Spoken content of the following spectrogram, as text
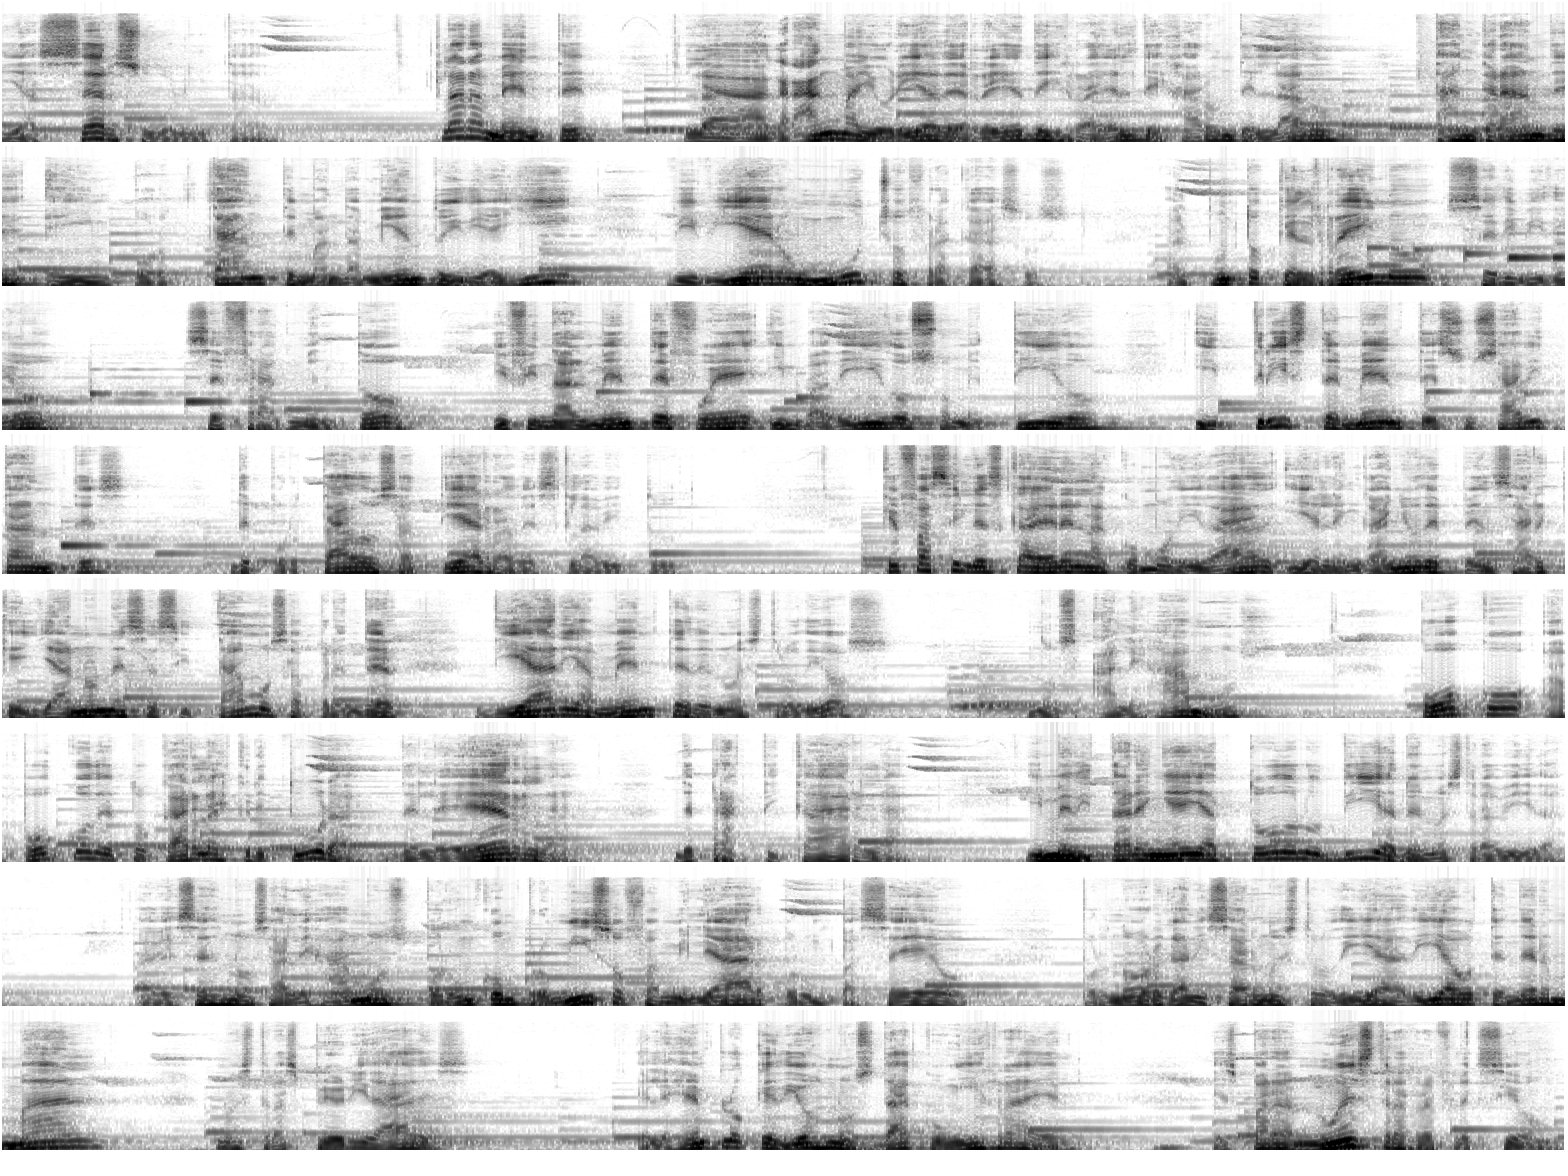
y hacer su voluntad. Claramente, la gran mayoría de reyes de Israel dejaron de lado tan grande e importante mandamiento y de allí vivieron muchos fracasos, al punto que el reino se dividió, se fragmentó y finalmente fue invadido, sometido y tristemente sus habitantes deportados a tierra de esclavitud. Qué fácil es caer en la comodidad y el engaño de pensar que ya no necesitamos aprender diariamente de nuestro Dios nos alejamos poco a poco de tocar la escritura, de leerla, de practicarla y meditar en ella todos los días de nuestra vida. A veces nos alejamos por un compromiso familiar, por un paseo, por no organizar nuestro día a día o tener mal nuestras prioridades. El ejemplo que Dios nos da con Israel es para nuestra reflexión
